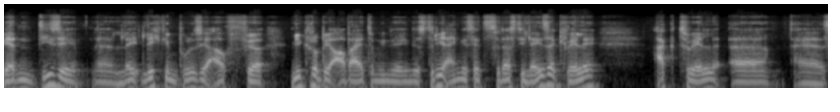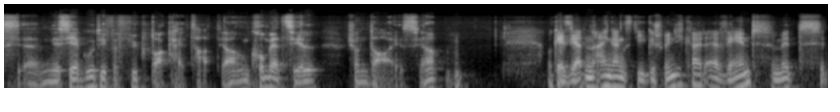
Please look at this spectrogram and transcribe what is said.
werden diese äh, Lichtimpulse auch für Mikrobearbeitung in der Industrie eingesetzt, sodass die Laserquelle aktuell äh, äh, eine sehr gute Verfügbarkeit hat ja, und kommerziell schon da ist. Ja. Okay, Sie hatten eingangs die Geschwindigkeit erwähnt, mit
